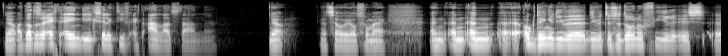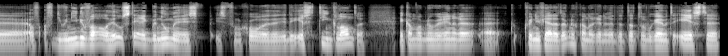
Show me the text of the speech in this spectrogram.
Ja. Maar dat is er echt één die ik selectief echt aan laat staan. eh. Ja, hetzelfde geldt voor mij. En, en, en ook dingen die we, die we tussendoor nog vieren is, of, of die we in ieder geval heel sterk benoemen is, is van, goh, de, de eerste tien klanten. Ik kan me ook nog herinneren, ik, ik weet niet of jij dat ook nog kan herinneren, dat, dat we op een gegeven moment de eerste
